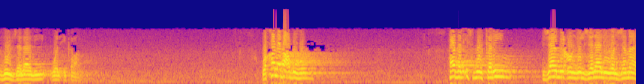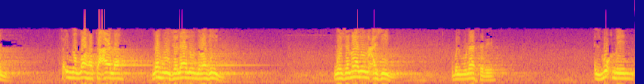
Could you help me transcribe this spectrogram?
ذو الجلال والإكرام. وقال بعضهم هذا الاسم الكريم جامع للجلال والجمال. فإن الله تعالى له جلال رهيب وجمال عجيب وبالمناسبة المؤمن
